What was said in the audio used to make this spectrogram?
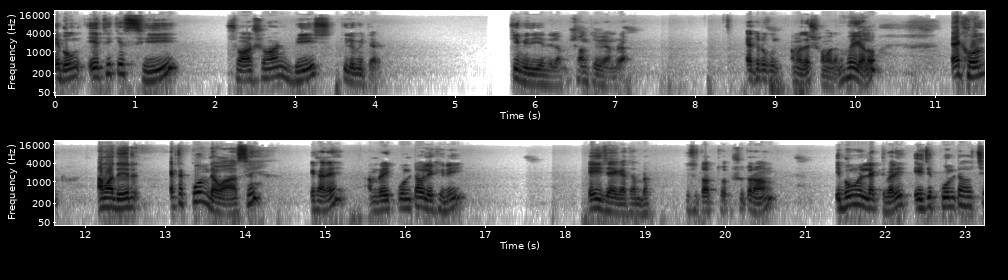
এবং এ থেকে সি সমান সমান বিশ কিলোমিটার। কি মিলিয়ে দিলাম? সংক্ষেপে আমরা। এতটুকু আমাদের সমাধান হয়ে গেল। এখন আমাদের একটা কোণ দেওয়া আছে। এখানে আমরা এই কোনটাও লিখে নিই। এই জায়গাতে আমরা কিছু তথ্য, সুতরাং এবং লিখতে পারি, এই যে কোনটা হচ্ছে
